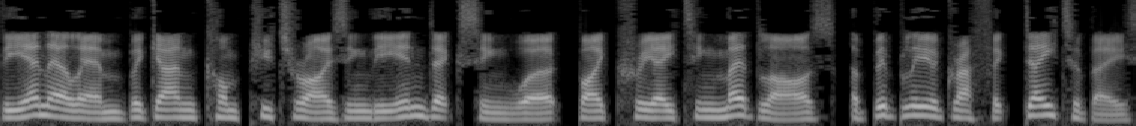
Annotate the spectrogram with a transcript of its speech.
the NLM began computerizing the indexing work by creating Medlars, a bibliographic database,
